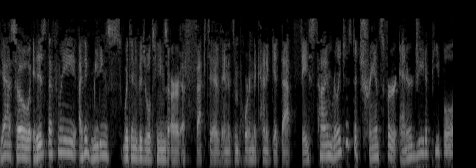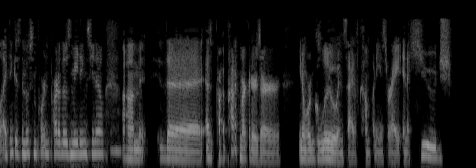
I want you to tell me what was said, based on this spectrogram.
Yeah, so it is definitely, I think meetings with individual teams are effective and it's important to kind of get that face time, really just to transfer energy to people, I think is the most important part of those meetings, you know. Mm-hmm. Um, the, as pro- product marketers are, you know, we're glue inside of companies, right? And a huge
